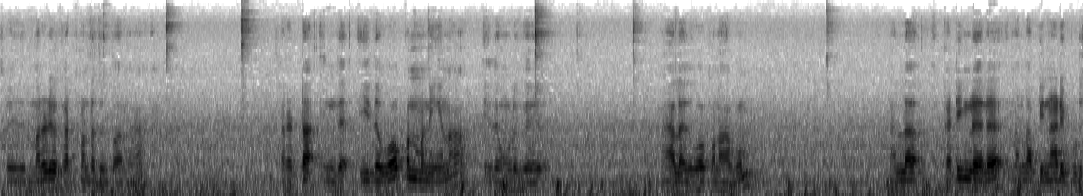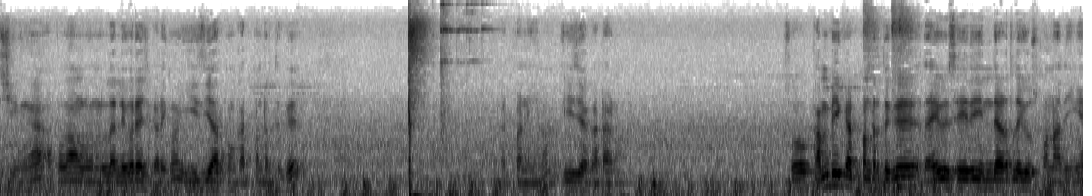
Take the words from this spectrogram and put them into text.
ஸோ இது மறுபடியும் கட் பண்ணுறதுக்கு பாருங்கள் கரெக்டாக இந்த இதை ஓப்பன் பண்ணிங்கன்னா இது உங்களுக்கு மேலே அது ஓப்பன் ஆகும். நல்லா கட்டிங் லேயரை நல்லா பின்னாடி பிடிச்சிக்கங்க. அப்போ தான் உங்களுக்கு நல்ல லிவரேஜ் கிடைக்கும். ஈஸியாக இருக்கும் கட் பண்ணுறதுக்கு கட் பண்ணிங்கன்னா ஈஸியாக கட் ஆகும் ஸோ கம்பி கட் பண்ணுறதுக்கு தயவு செய்து இந்த இடத்துல யூஸ் பண்ணாதீங்க.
